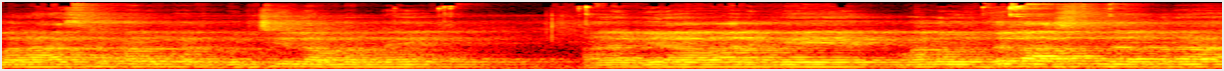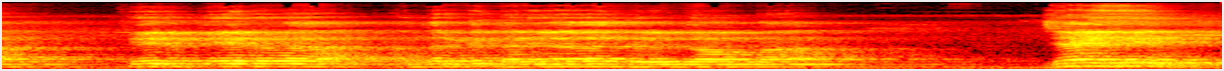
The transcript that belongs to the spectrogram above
మన ఆశ్రమానికి మన కుర్చీలు అమర్నాయి. వారికి మన వృద్ధుల ఆశ్రమం తరపున పేరు పేరున అందరికీ ధన్యవాదాలు తెలుపుదామమ్మా. జై హింద్.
